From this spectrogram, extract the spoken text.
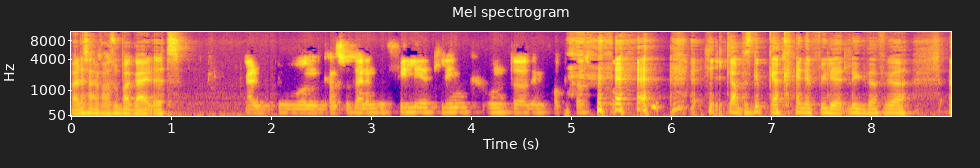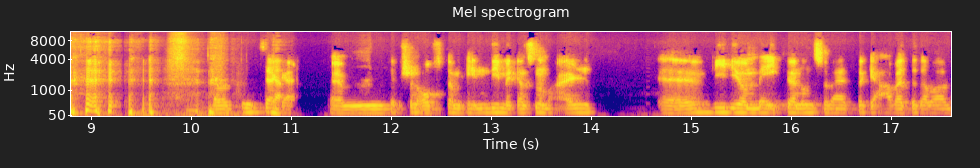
weil das einfach super geil ist. Und kannst du deinen Affiliate-Link unter dem Podcast Ich glaube, es gibt gar keinen Affiliate-Link dafür. Aber das klingt sehr ja. geil. Ähm, ich habe schon oft am Handy mit ganz normalen äh, Videomakern und so weiter gearbeitet, aber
